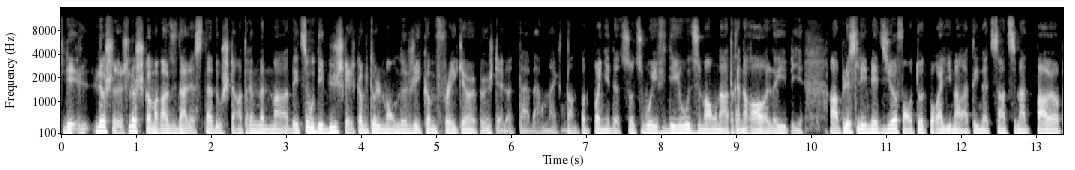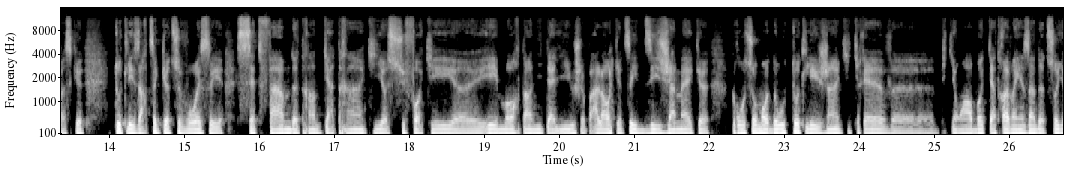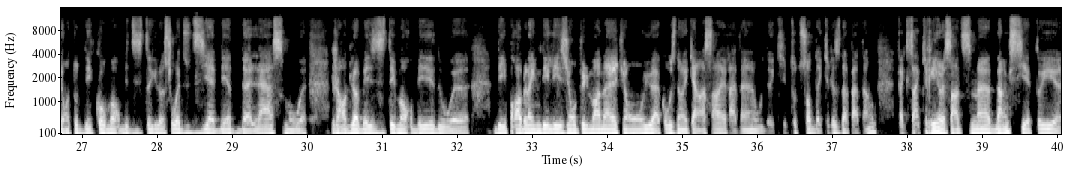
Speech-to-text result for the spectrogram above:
là, je, suis comme rendu dans le stade où je suis en train de me demander. Tu sais, au début, j'étais comme tout le monde, j'ai comme freaké un peu. J'étais là, tabarnak, tente pas de poigner de ça. Tu vois les vidéos du monde en train de râler. Puis en plus, les médias font tout pour alimenter notre sentiment de peur parce que tous les articles que tu vois, c'est cette femme de 34 ans qui a suffoqué euh, et est morte en Italie ou je sais pas. Alors que tu sais, ils disent jamais que grosso modo, tous les gens qui crèvent euh, puis qui ont en bas de 80 ans de ça, ils ont toutes des comorbidités, là, soit du diabète, de l'asthme ou euh, genre de l'obésité morbide ou des problèmes, des lésions pulmonaires qu'ils ont eu à cause d'un cancer avant ou de toutes sortes de crises de patente. Fait que ça crée un sentiment d'anxiété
